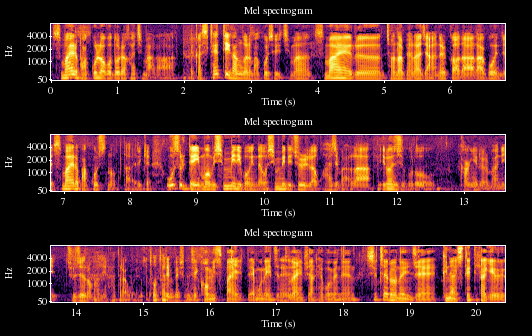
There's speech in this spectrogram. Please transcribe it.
smile을 바꾸려고 노력하지 마라. 그러니까 static 한 거는 바꿀 수 있지만 smile은 전혀 변하지 않을 거다라고 이제 smile을 바꿀 수는 없다. 이렇게 웃을 때 잇몸이 10mm 보인다고 10mm 줄이려고 하지 말라. 이런 식으로 강의를 많이 주제로 많이 하더라고요. total impaction 이제 gummy smile 때문에 이제 네. total 임상을 해보면은 실제로는 이제 그냥 static하게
